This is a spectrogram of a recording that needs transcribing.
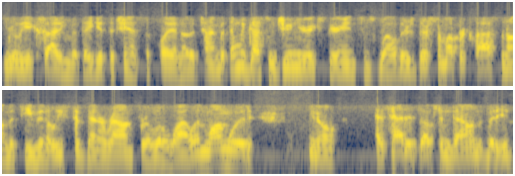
really exciting that they get the chance to play another time. But then we've got some junior experience as well. There's there's some upperclassmen on the team that at least have been around for a little while. And Longwood, you know, has had its ups and downs, but it,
